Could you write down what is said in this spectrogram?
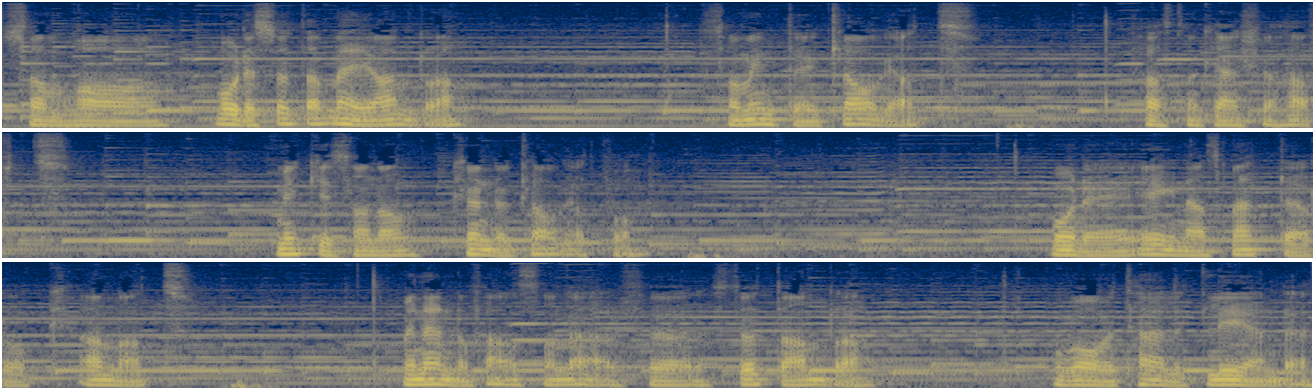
som har både stöttat mig och andra som inte klagat fast de kanske haft mycket som de kunde klagat på. Både egna smärtor och annat. Men ändå fanns de där för att stötta andra och gav ett härligt leende.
